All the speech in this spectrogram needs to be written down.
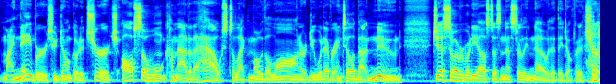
My neighbors who don't go to church also won't come out of the house to like mow the lawn or do whatever until about noon, just so everybody else doesn't necessarily know that they don't go to church,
